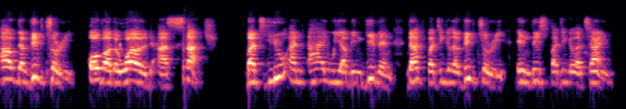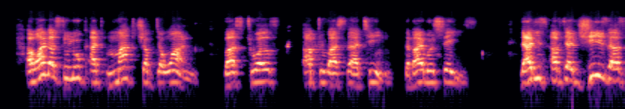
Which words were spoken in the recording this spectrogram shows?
have the victory over the world as such. But you and I, we have been given that particular victory in this particular time. I want us to look at Mark chapter 1, verse 12 up to verse 13. The Bible says, that is after Jesus'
